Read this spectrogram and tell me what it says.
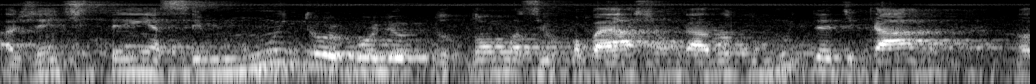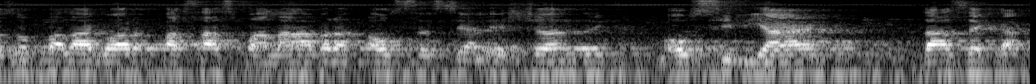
A gente tem assim muito orgulho do Thomas e o Kobayashi, é um garoto muito dedicado. Nós vamos falar agora, passar as palavras ao Saci Alexandre, auxiliar da ZK.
